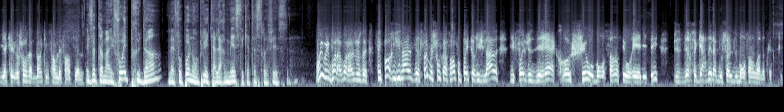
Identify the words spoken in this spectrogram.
il y a quelque chose là-dedans qui me semble essentiel. Exactement. Il faut être prudent, mais il faut pas non plus être alarmiste et catastrophiste. Oui, oui, voilà, voilà. C'est pas original de dire ça, mais je trouve qu'en ce moment, faut pas être original. Il faut être, je dirais, accroché au bon sens et aux réalités, puis se dire, se garder la boussole du bon sens dans notre esprit.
